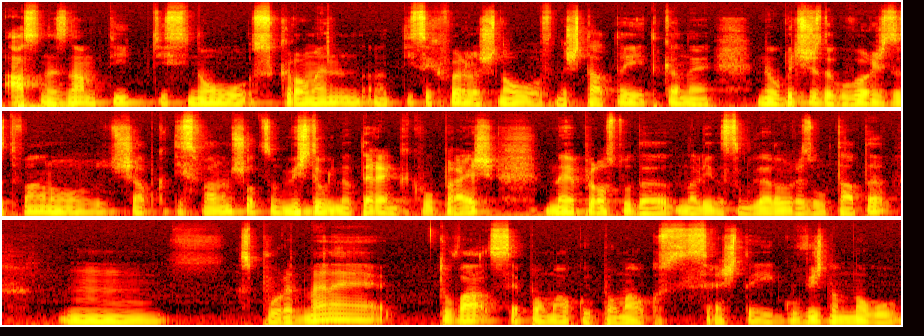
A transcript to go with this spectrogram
аз не знам, ти, ти си много скромен, ти се хвърляш много в нещата и така не, не обичаш да говориш за това, но шапка ти свалям, защото съм виждал и на терен какво правиш. Не е просто да, нали, да съм гледал резултата. М- според мен е, това все по-малко и по-малко се среща и го виждам много,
